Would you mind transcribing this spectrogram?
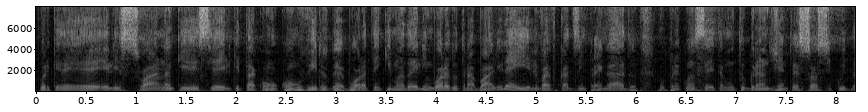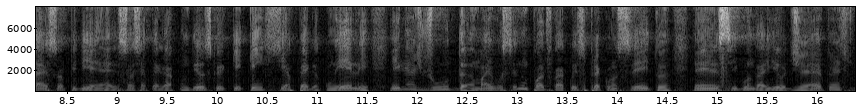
porque eles falam que se ele que está com, com o vírus do ebola, tem que mandar ele embora do trabalho. E aí, ele vai ficar desempregado? O preconceito é muito grande, gente. É só se cuidar, é só pedir, é só se apegar com Deus, que, que quem se apega com ele, ele ajuda. Mas você não pode ficar com esse preconceito. É, segundo aí o Jefferson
